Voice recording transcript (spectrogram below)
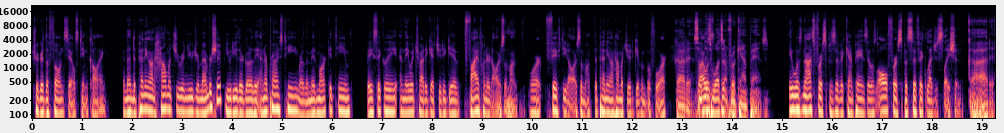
triggered the phone sales team calling. And then depending on how much you renewed your membership, you would either go to the enterprise team or the mid market team, basically, and they would try to get you to give $500 a month or $50 a month, depending on how much you had given before. Got it. So, so this was, wasn't for campaigns. It was not for specific campaigns. It was all for specific legislation. Got it.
